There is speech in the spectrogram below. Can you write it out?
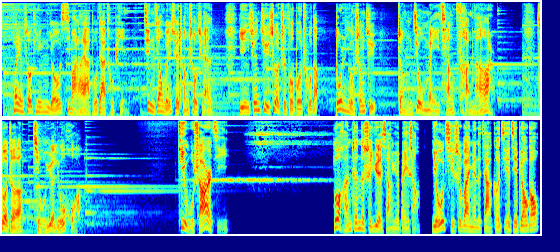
欢迎收听由喜马拉雅独家出品、晋江文学城授权、尹轩剧社制作播出的多人有声剧《拯救美强惨男二》，作者九月流火，第五十二集。洛寒真的是越想越悲伤，尤其是外面的价格节节飙高，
